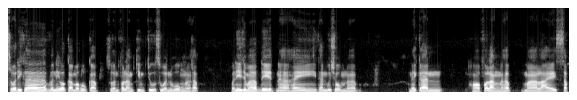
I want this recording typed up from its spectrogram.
สวัสดีครับ วันนี้ก็กลับมาพบกับสวนฝรั่งกิมจูสวนวงนะครับ วันนี้จะมาอัปเดตนะฮะให้ท่านผู้ชมนะครับ ในการห่อฝรั่งนะครับ มาหลายสัป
